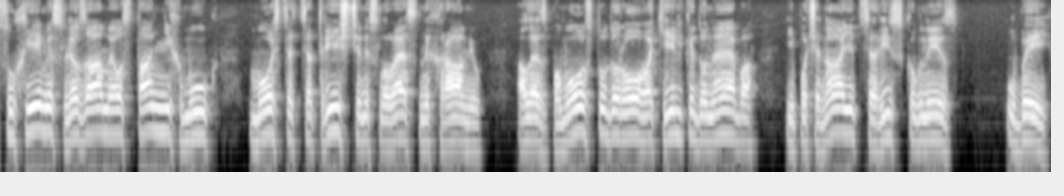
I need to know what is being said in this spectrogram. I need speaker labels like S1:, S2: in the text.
S1: Сухими сльозами останніх мук мостяться тріщини словесних храмів, але з помосту дорога тільки до неба і починається різко вниз. Убий.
